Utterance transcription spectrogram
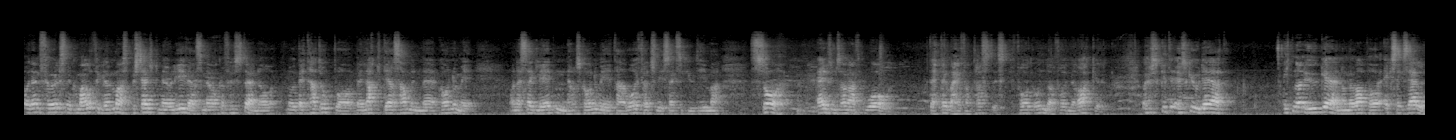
og den følelsen jeg kommer aldri til å glemme, spesielt med Olivia, som er vår første, når, når jeg ble tatt opp og ble lagt der sammen med kona mi, og når jeg ser gleden hos kona mi etter å ha vært i fødsel i 26 timer, så er det liksom sånn at wow, dette er bare helt fantastisk. For et under, for et mirakel. Og jeg husker, jeg husker jo det at etter noen uker når vi var på XXL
